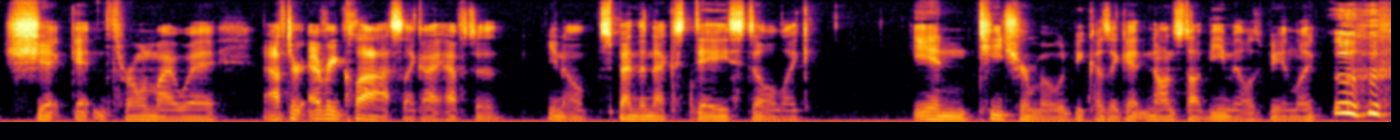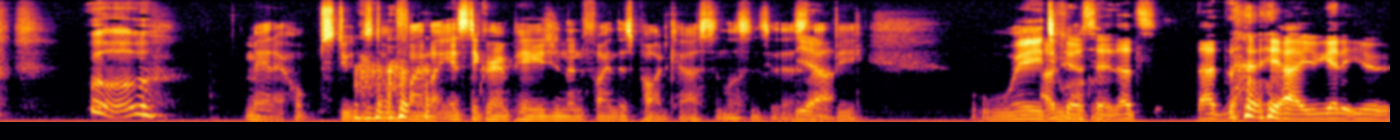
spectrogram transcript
shit getting thrown my way. After every class, like I have to, you know, spend the next day still like in teacher mode because I get nonstop emails being like, "Ugh, ugh." man, I hope students don't find my Instagram page and then find this podcast and listen to this. Yeah. That'd be way too. I was gonna awkward. say that's that. yeah, you get it. You're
